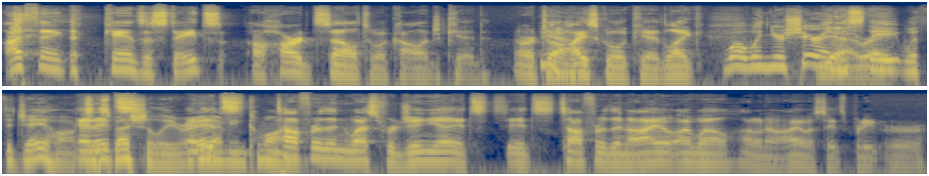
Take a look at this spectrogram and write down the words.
I think Kansas State's a hard sell to a college kid or to a high school kid. Like well, when you're sharing Yeah, the state right. with the Jayhawks, and it's- especially, right? and I mean, come on. tougher than West Virginia. It's it's tougher than Iowa. Well, I don't know. Iowa State's pretty. er,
